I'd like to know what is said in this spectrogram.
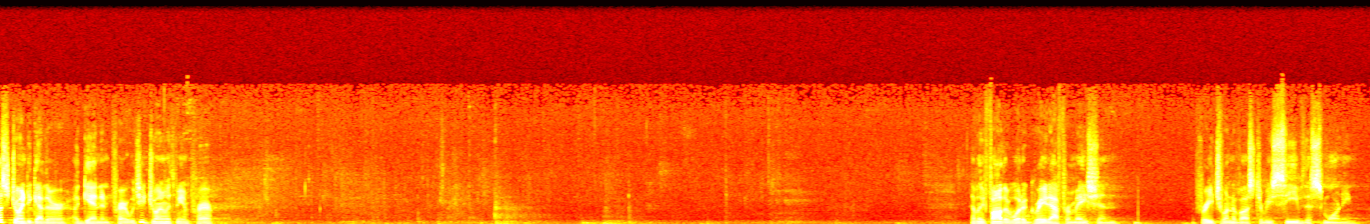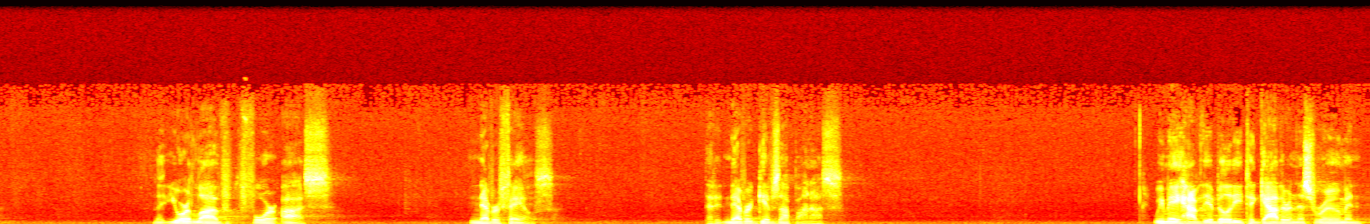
Let's join together again in prayer. Would you join with me in prayer? Heavenly Father, what a great affirmation for each one of us to receive this morning. That your love for us never fails, that it never gives up on us. We may have the ability to gather in this room and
